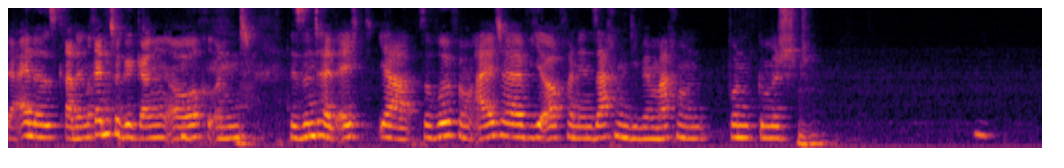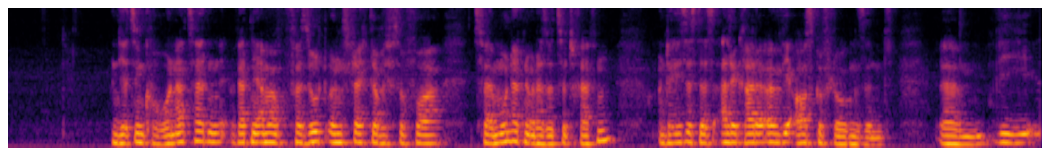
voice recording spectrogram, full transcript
der eine ist gerade in Rente gegangen auch. Und wir sind halt echt, ja, sowohl vom Alter wie auch von den Sachen, die wir machen, bunt gemischt. Mhm. Und jetzt in Corona-Zeiten, wir hatten ja immer versucht, uns vielleicht, glaube ich, so vor zwei Monaten oder so zu treffen. Und da hieß es, dass alle gerade irgendwie ausgeflogen sind. Ähm, wie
